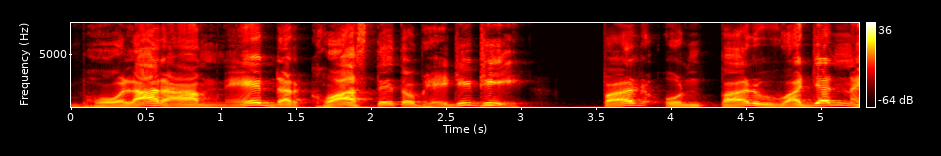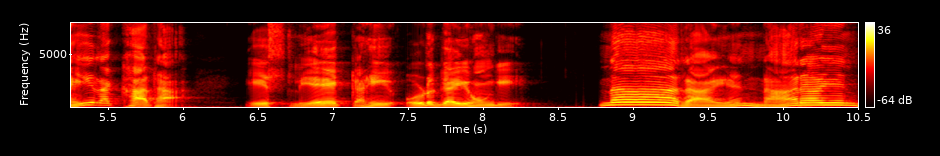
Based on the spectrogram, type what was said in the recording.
भोलाराम ने दरख्वास्तें तो भेजी थी, पर उन पर वज़न नहीं रखा था, इसलिए कहीं उड़ गई होंगी। नारायण नारायण,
